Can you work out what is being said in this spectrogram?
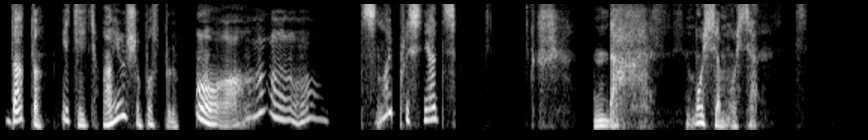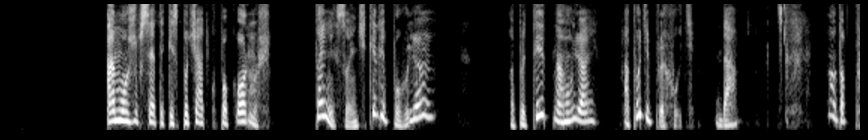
Дата, ідіть, а я ще посплю. Сни присняться. Да, муся, муся. А може, все-таки спочатку покормиш? Та ні, сонечки, не погуляю. Апетитно гуляй, а потім приходь. Да. Ну, добре.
